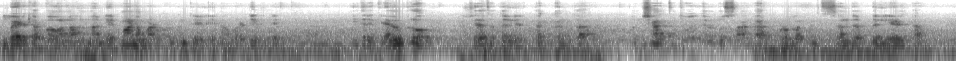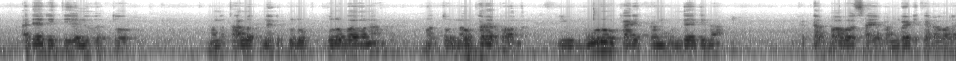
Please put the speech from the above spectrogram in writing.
ಅಂಬೇಡ್ಕರ್ ಭವನವನ್ನು ನಿರ್ಮಾಣ ಮಾಡಬೇಕಂತೇಳಿ ನಾವು ಹೊರಟಿದ್ದೇವೆ ಇದಕ್ಕೆ ಎಲ್ಲರೂ ಕ್ಷೇತ್ರದಲ್ಲಿರ್ತಕ್ಕಂಥ ಪಕ್ಷಾತೀತವಾಗಿ ಎಲ್ಲರೂ ಸಹಕಾರ ಕೊಡಬೇಕಂತ ಸಂದರ್ಭದಲ್ಲಿ ಹೇಳ್ತಾ, ಅದೇ ರೀತಿ ಏನು ಇವತ್ತು ನಮ್ಮ ತಾಲೂಕಿನಲ್ಲಿ ಗುರು ಗುರುಭವನ ಮತ್ತು ನೌಕರರ ಭವನ ಈ ಮೂರು ಕಾರ್ಯಕ್ರಮ ಒಂದೇ ದಿನ. ಡಾಕ್ಟರ್ ಬಾಬಾ ಸಾಹೇಬ್ ಅಂಬೇಡ್ಕರ್ ಅವರ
